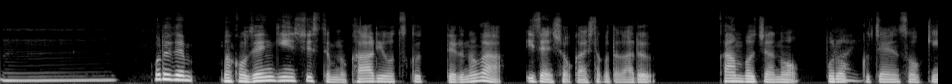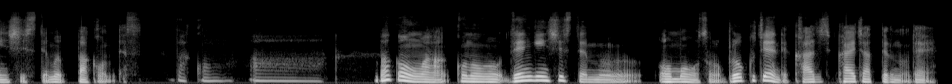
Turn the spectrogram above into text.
うーん。これで、まあ、この全銀システムの代わりを作ってるのが、以前紹介したことがある、カンボジアのブロックチェーン送金システム、バコンです。バコン。ああ。バコンは、この全銀システムをもうそのブロックチェーンで変え変えちゃってるので。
